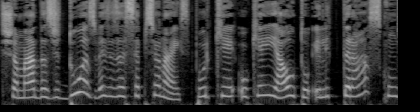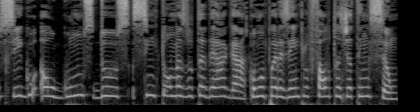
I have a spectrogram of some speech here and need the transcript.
chamadas de duas vezes excepcionais, porque o QI alto ele traz consigo alguns dos sintomas do TDAH, como por exemplo falta de atenção.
